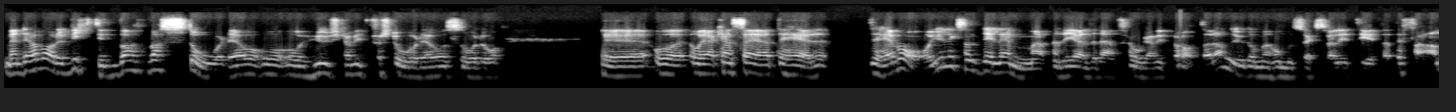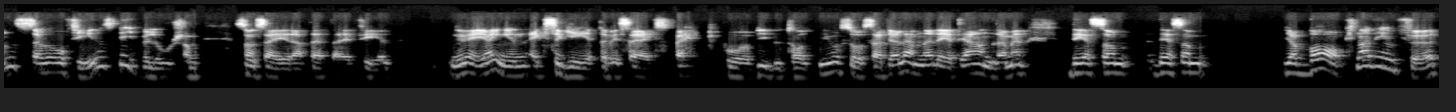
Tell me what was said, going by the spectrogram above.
men det har varit viktigt. Vad, vad står det och, och, och, hur ska vi förstå det och så då? Eh, och, och, jag kan säga att det här, det här var ju liksom dilemmat när det gällde den frågan vi pratar om nu då med homosexualitet, att det fanns och finns bibelord som, som säger att detta är fel. Nu är jag ingen exeget, det vill säga expert på bibeltolkning och så, så att jag lämnar det till andra. Men det som, det som jag vaknade inför,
